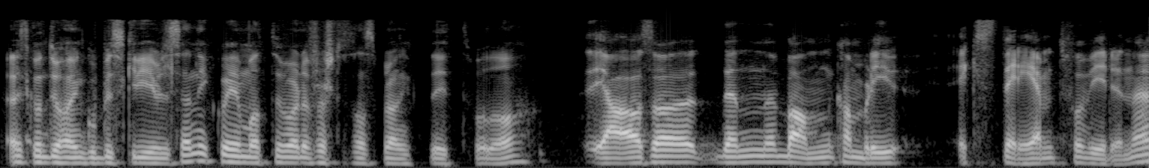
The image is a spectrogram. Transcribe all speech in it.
Jeg vet ikke om du har en god beskrivelse, Nico, i og med at du var det første som sprang ditt hode òg? Ja, altså, den banen kan bli ekstremt forvirrende,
